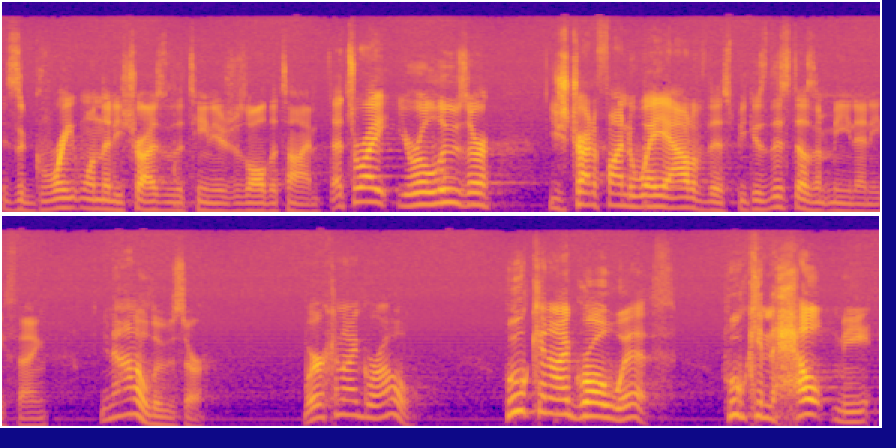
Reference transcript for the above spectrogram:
It's a great one that he tries with the teenagers all the time. That's right, you're a loser. You should try to find a way out of this because this doesn't mean anything. You're not a loser. Where can I grow? Who can I grow with? Who can help me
